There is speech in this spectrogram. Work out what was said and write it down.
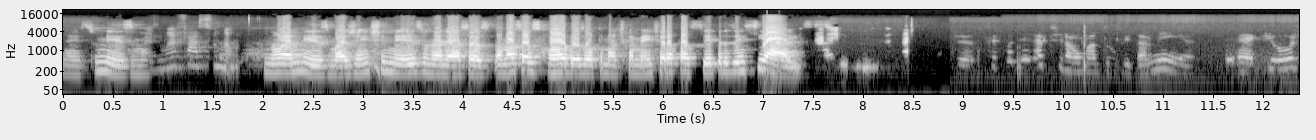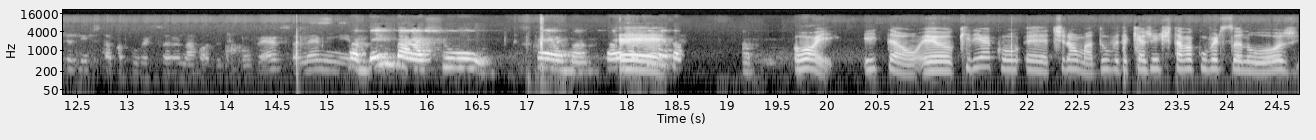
É isso mesmo. Mas não é fácil, não. Não é mesmo. A gente mesmo, né, nessas, as nossas rodas automaticamente era para ser presenciais. Você poderia tirar uma dúvida minha? É que hoje a gente estava conversando na roda de conversa, né, menina? Tá bem baixo, Thelma. É... Oi. Então, eu queria é, tirar uma dúvida que a gente estava conversando hoje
